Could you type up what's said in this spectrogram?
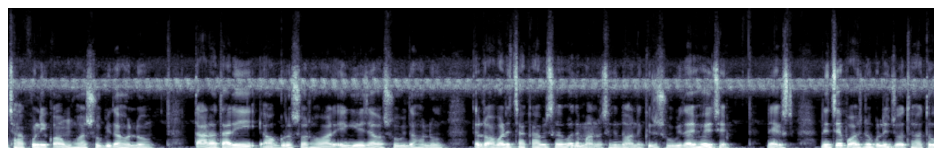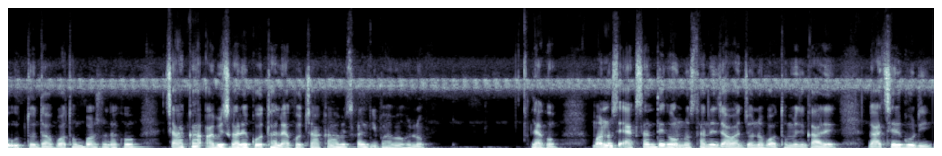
ঝাঁকুনি কম হওয়ার সুবিধা হলো, তাড়াতাড়ি অগ্রসর হওয়ার এগিয়ে যাওয়ার সুবিধা হলো। তাই রবারের চাকা আবিষ্কার করতে মানুষের কিন্তু অনেক কিছু সুবিধাই হয়েছে। নেক্সট নিচের প্রশ্নগুলি যথাযথ উত্তর দাও। প্রথম প্রশ্ন দেখো, চাকা আবিষ্কারের কথা লেখো, চাকা আবিষ্কার কীভাবে হলো? দেখো, মানুষ এক স্থান থেকে অন্য স্থানে যাওয়ার জন্য প্রথমে গাড়ে, গাছের গুড়ি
